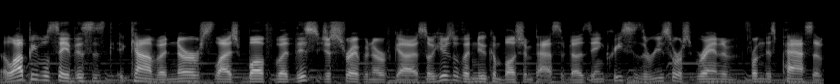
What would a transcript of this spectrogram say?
a lot of people say this is kind of a nerf slash buff, but this is just straight up a nerf, guys. So here's what the new combustion passive does. It increases the resource granted from this passive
